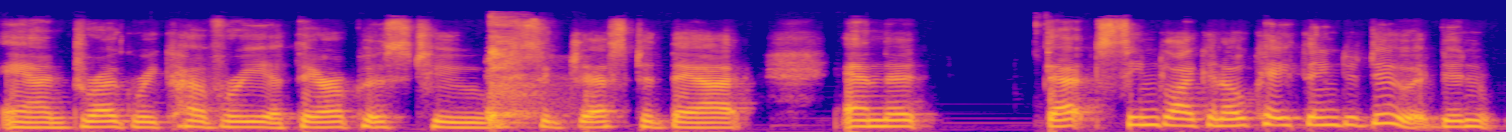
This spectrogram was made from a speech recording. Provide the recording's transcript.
and drug recovery, a therapist who suggested that, and that that seemed like an okay thing to do. It didn't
